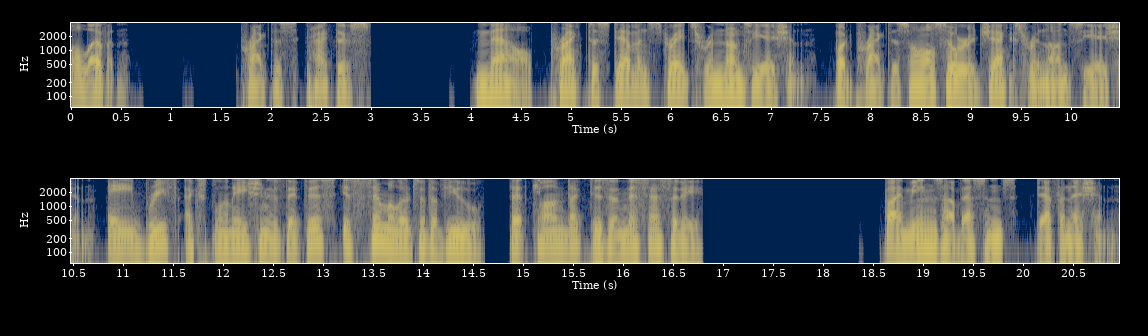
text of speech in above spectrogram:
11. Practice. Practice. Now, practice demonstrates renunciation, but practice also rejects renunciation. A brief explanation is that this is similar to the view that conduct is a necessity. By means of essence, definition,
